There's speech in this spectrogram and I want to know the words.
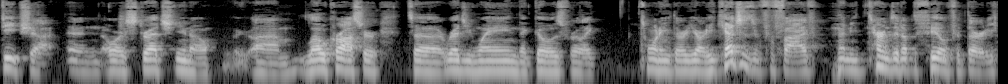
deep shot and or a stretch, you know, um, low crosser to Reggie Wayne that goes for like 20, 30 yards. He catches it for five, then he turns it up the field for 30.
